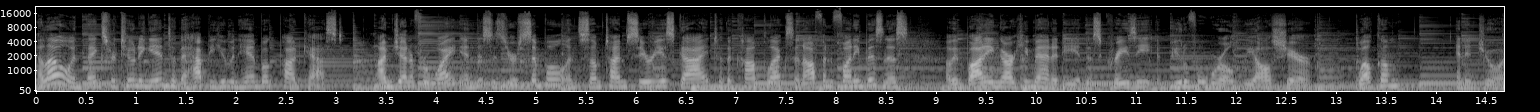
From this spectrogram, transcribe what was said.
Hello, and thanks for tuning in to the Happy Human Handbook podcast. I'm Jennifer White, and this is your simple and sometimes serious guide to the complex and often funny business of embodying our humanity in this crazy and beautiful world we all share. Welcome and enjoy.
